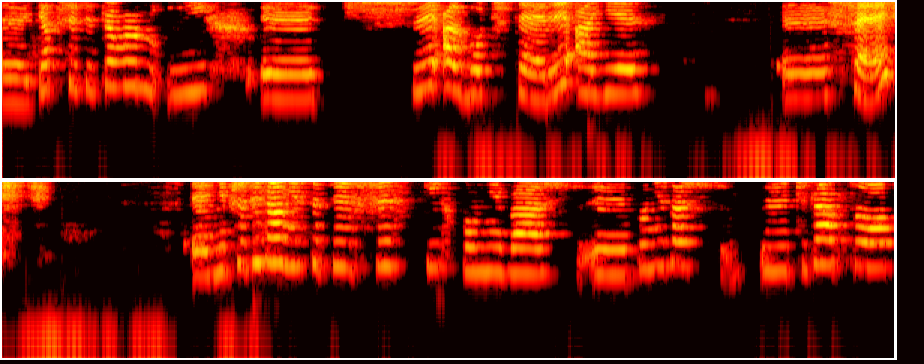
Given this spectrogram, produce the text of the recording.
Y, Ja przeczytałam ich y, trzy albo cztery, a jest sześć. Nie przeczytałam niestety wszystkich, ponieważ, ponieważ czytałam to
